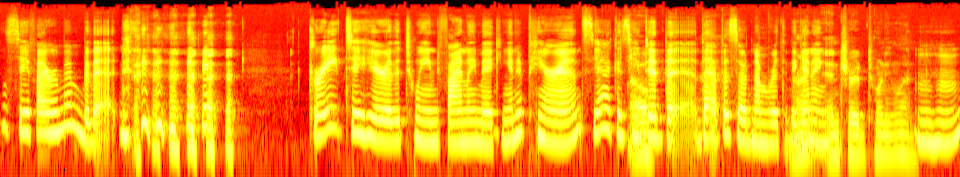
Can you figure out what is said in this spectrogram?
We'll see if I remember that. Great to hear the tween finally making an appearance. Yeah, because you Oh. did the the episode number at the beginning. Right, intro 21. Mm-hmm.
